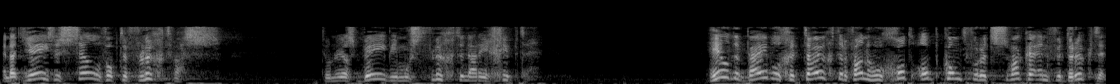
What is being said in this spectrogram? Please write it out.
En dat Jezus zelf op de vlucht was. Toen hij als baby moest vluchten naar Egypte. Heel de Bijbel getuigt ervan hoe God opkomt voor het zwakke en verdrukte.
